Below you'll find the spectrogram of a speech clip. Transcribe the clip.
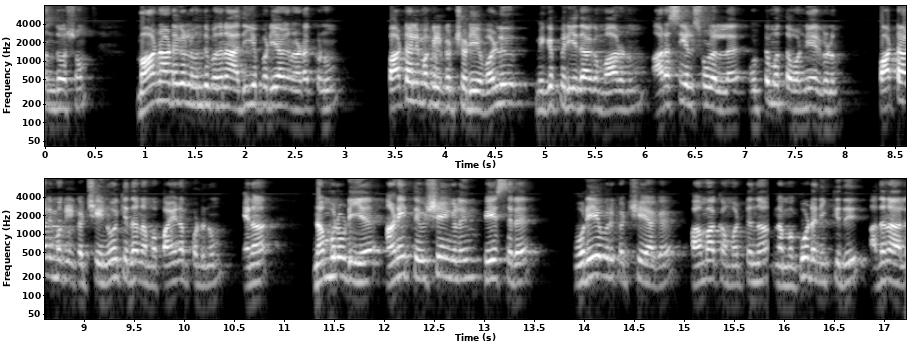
சந்தோஷம். மாநாடுகள் வந்து பார்த்தீங்கன்னா அதிகப்படியாக நடக்கணும். பாட்டாளி மக்கள் கட்சியுடைய வலு மிகப்பெரியதாக மாறணும். அரசியல் சூழல்ல ஒட்டுமொத்த வன்னியர்களும் பாட்டாளி மக்கள் கட்சியை நோக்கி தான் நம்ம பயணப்படணும். ஏன்னா நம்மளுடைய அனைத்து விஷயங்களையும் பேசுற ஒரே ஒரு கட்சியாக பாமக மட்டும்தான் நம்ம கூட நிக்குது. அதனால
